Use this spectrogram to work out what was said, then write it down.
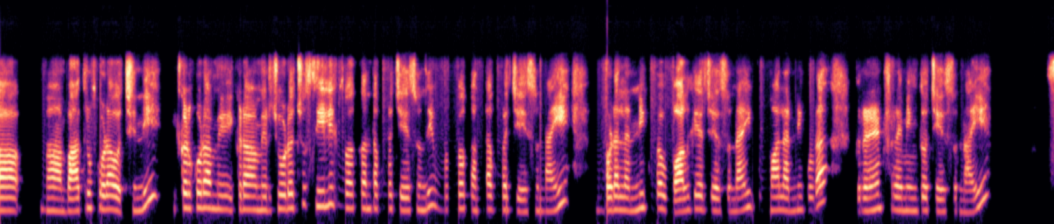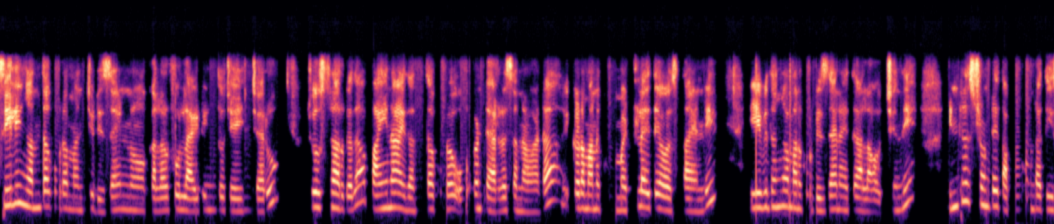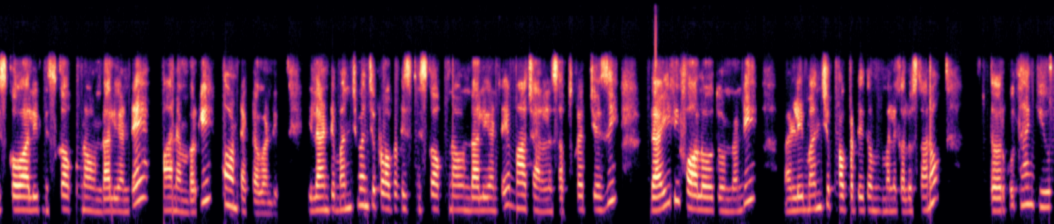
బాత్రూమ్ కూడా వచ్చింది. ఇక్కడ కూడా ఇక్కడ మీరు చూడొచ్చు సీలింగ్ వర్క్ అంతా కూడా చేసింది వుడ్ వర్క్ అంతా కూడా చేస్తున్నాయి. గోడలన్నీ కూడా వాల్ కేర్ చేస్తున్నాయి. గుమ్మాలన్నీ కూడా గ్రానైట్ ఫ్రేమింగ్‌తో చేస్తున్నాయి. సీలింగ్ అంతా కూడా మంచి డిజైన్ కలర్‌ఫుల్ లైటింగ్‌తో చేయించారు. చూస్తున్నారు కదా! పైన ఇదంతా కూడా ఓపెన్ టెర్రస్ అన్నమాట. ఇక్కడ మనకు మెట్లు అయితే వస్తాయండి. ఈ విధంగా మనకు డిజైన్ అయితే అలా వచ్చింది. ఇంట్రెస్ట్ ఉంటే తప్పకుండా తీసుకోవాలి. మిస్ కాకుండా ఉండాలి అంటే మా నెంబర్కి కాంటాక్ట్ అవ్వండి. ఇలాంటి మంచి మంచి ప్రాపర్టీస్ మిస్ కాకుండా ఉండాలి అంటే మా ఛానల్ సబ్స్క్రైబ్ చేసి డైలీ ఫాలో అవుతూ ఉండండి. మళ్ళీ మంచి ప్రాపర్టీతో మిమ్మల్ని కలుస్తాను. అంతవరకు థ్యాంక్ యూ.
